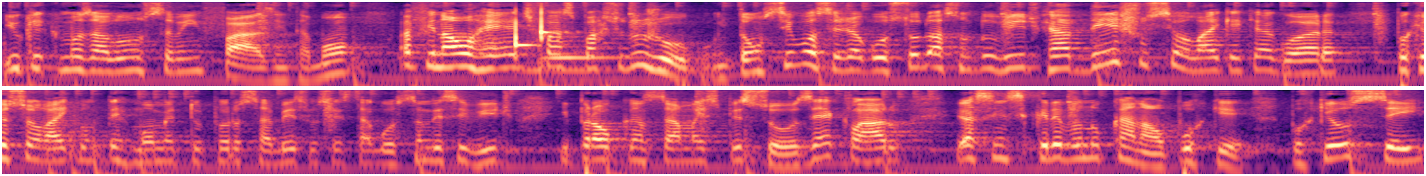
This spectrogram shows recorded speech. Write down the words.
e o que que meus alunos também fazem, tá bom? Afinal, o head faz parte do jogo. Então se você já gostou do assunto do vídeo, já deixa o seu like aqui agora, porque o seu like é um termômetro para eu saber se você está gostando desse vídeo e para alcançar mais pessoas. E é claro, já se inscreva no canal. Por quê? Porque eu sei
